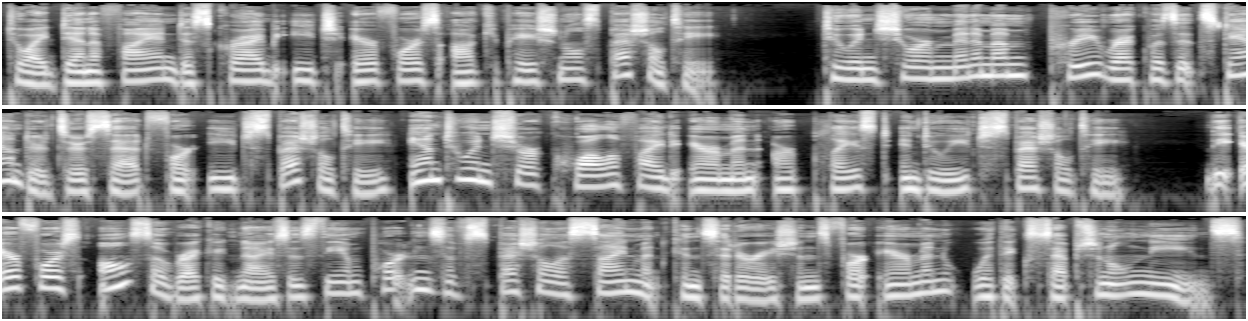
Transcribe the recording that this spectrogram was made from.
to identify and describe each Air Force occupational specialty, to ensure minimum prerequisite standards are set for each specialty, and to ensure qualified airmen are placed into each specialty. The Air Force also recognizes the importance of special assignment considerations for airmen with exceptional needs.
